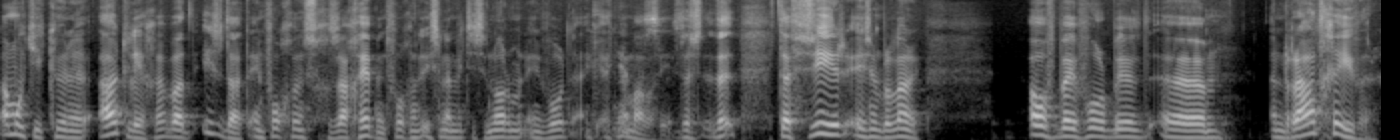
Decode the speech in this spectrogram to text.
Dan moet je kunnen uitleggen, wat is dat? En volgens gezaghebbend, volgens de islamitische normen in woord, helemaal. Ja, dus de, tafsir is een belangrijk. Of bijvoorbeeld um, een raadgever.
